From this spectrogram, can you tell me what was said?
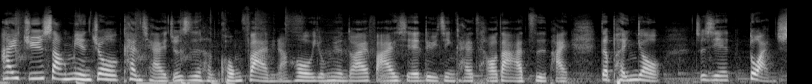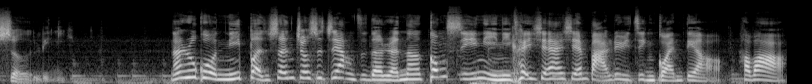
IG 上面就看起来就是很空泛，然后永远都爱发一些滤镜开超大的自拍的朋友，这些断舍离。那如果你本身就是这样子的人呢？恭喜你，你可以现在先把滤镜关掉，好不好？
